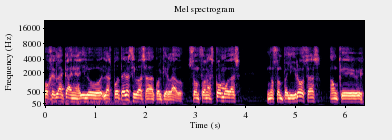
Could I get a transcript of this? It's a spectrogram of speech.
coges la caña y lo- las poteras y vas a cualquier lado. Son zonas cómodas, no son peligrosas, aunque,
